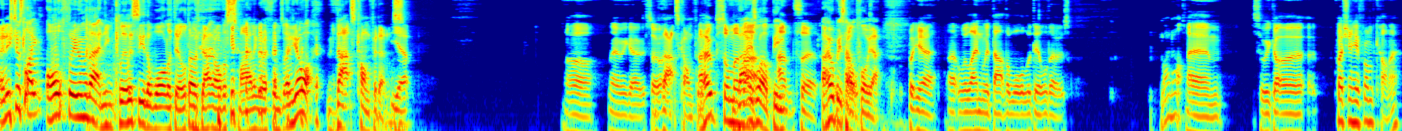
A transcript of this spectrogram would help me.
And it's just like all three of them are there, and you can clearly see the wall of dildos behind all the smiling with thumbs. And you know what? That's confidence. Yep. Oh, there we go. So That's confidence. I hope some of That that, as well be- answer. I hope it's helped. helpful, yeah. But yeah, uh, we'll end with that. The wall of dildos. Why not? Um, so we got a, a question here from Connor.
